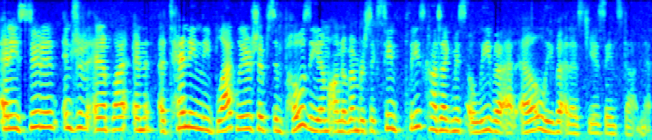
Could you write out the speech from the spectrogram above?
Any student interested in, apply, in attending the Black Leadership Symposium on November 16th, please contact Miss Oliva at loliva at stasaints.net.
